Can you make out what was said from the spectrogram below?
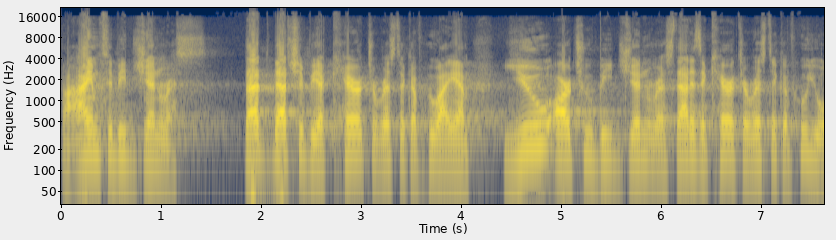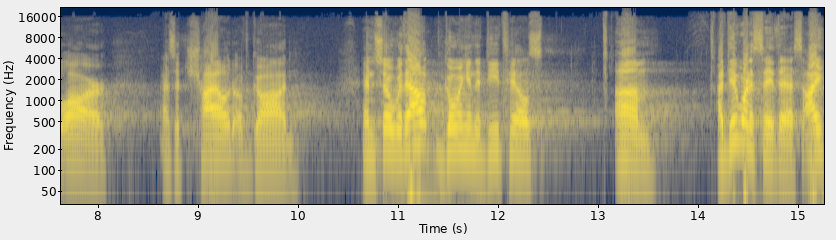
I am to be generous. That, that should be a characteristic of who I am. You are to be generous. That is a characteristic of who you are as a child of God. And so, without going into details, um, I did want to say this. I,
